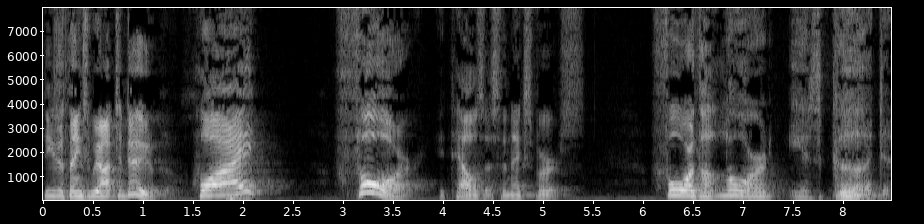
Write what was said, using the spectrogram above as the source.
These are things we ought to do. Why? For, it tells us the next verse, for the Lord is good.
